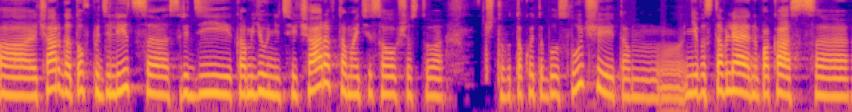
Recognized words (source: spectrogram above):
а, HR готов поделиться среди комьюнити HR, там IT-сообщества, что вот такой-то был случай, там, не выставляя на показ э,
